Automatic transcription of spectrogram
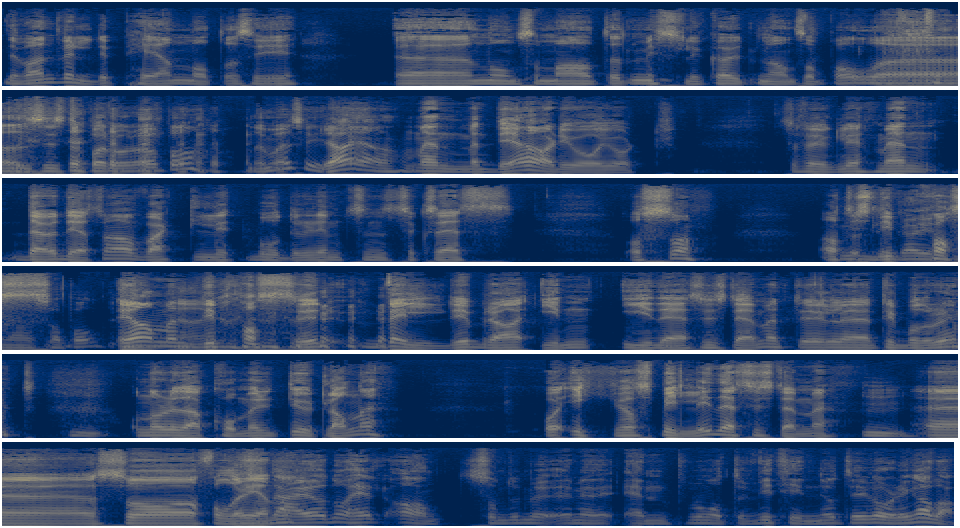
Det var en veldig pen måte å si eh, noen som har hatt et mislykka utenlandsopphold eh, de siste par åra på. Det må jeg si. Ja, ja, men, men det har de jo gjort. Selvfølgelig. Men det er jo det som har vært litt Bodø-Glimts suksess også. At de, pass, ja, men de passer veldig bra inn i det systemet til, til Bodø-Glimt. Og når de da kommer til utlandet og ikke skal spille i det systemet, Mm. eh, så faller det Det er jo noe helt annet som du mener, enn på en måte Vitinho til Vålerenga, da.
